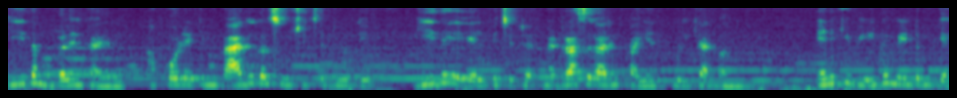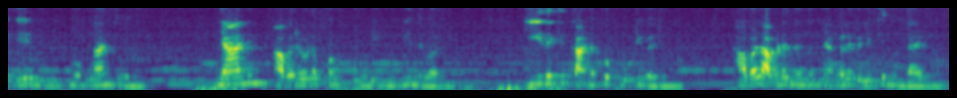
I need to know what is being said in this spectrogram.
ഗീത മുകളിൽ കയറി. അപ്പോഴേക്കും ബാഗുകൾ സൂക്ഷിച്ച ഡ്യൂട്ടി ഗീതയെ ഏൽപ്പിച്ചിട്ട് മെഡ്രാസുകാരൻ പയ്യൻ കുളിക്കാൻ വന്നു. എനിക്ക് വീണ്ടും വീണ്ടും ഗംഗയിൽ മുങ്ങാൻ തോന്നി. ഞാനും അവരോടൊപ്പം കൂടി മുങ്ങി നിവർന്നു. ഗീതയ്ക്ക് തണുപ്പ് കൂടി വരുന്നു. അവൾ അവിടെ നിന്നും ഞങ്ങളെ വിളിക്കുന്നുണ്ടായിരുന്നു.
